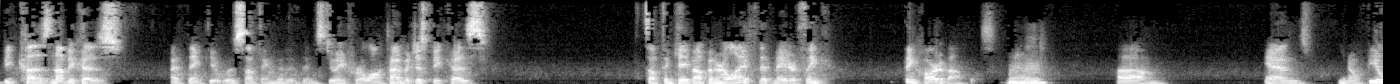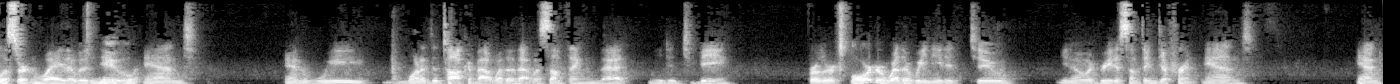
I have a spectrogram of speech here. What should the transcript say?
because, not because I think it was something that had been stewing for a long time, but just because something came up in her life that made her think, think hard about this. And, um, and, you know, feel a certain way that was new and, and we wanted to talk about whether that was something that needed to be further explored or whether we needed to, you know, agree to something different and, and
